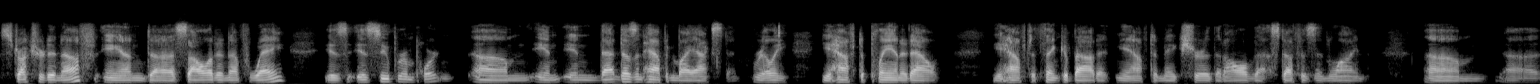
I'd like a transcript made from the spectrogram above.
structured enough and uh, solid enough way is is super important um, and and that doesn't happen by accident really. You have to plan it out. You have to think about it and you have to make sure that all of that stuff is in line. Um, uh,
